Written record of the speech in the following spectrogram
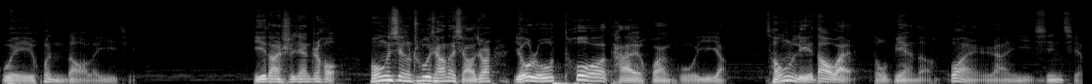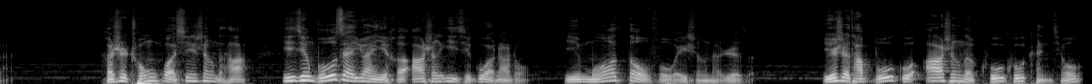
鬼混到了一起。一段时间之后，红杏出墙的小娟犹如脱胎换骨一样，从里到外都变得焕然一新起来。可是重获新生的她，已经不再愿意和阿生一起过那种以磨豆腐为生的日子。于是他不顾阿生的苦苦恳求，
